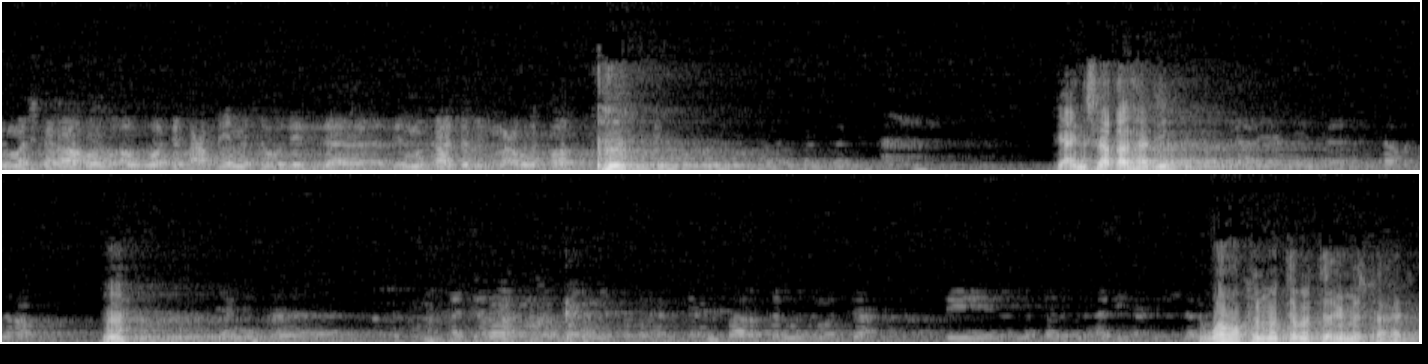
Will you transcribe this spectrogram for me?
ثم اشتراه أو دفع قيمته لل- للمكاتب المعروفة. يعني ساق الهدي؟ ها؟ الدراهم ولم يسوق الهدي يعني صار كالمتمتع في مسألة الهدي يعني. وهو كالمتمتع مثل هذه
